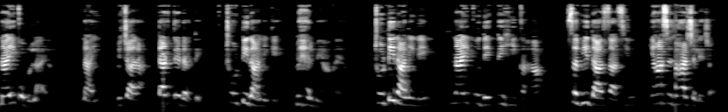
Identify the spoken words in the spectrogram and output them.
नाई को बुलाया। नाई बेचारा डरते डरते छोटी रानी के महल में आ गया। छोटी रानी ने नाई को देखते ही कहा, सभी दास दासियों यहाँ से बाहर चले जाओ।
